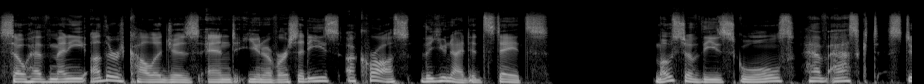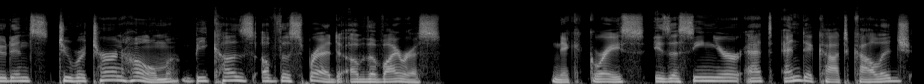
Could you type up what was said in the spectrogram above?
So have many other colleges and universities across the United States. Most of these schools have asked students to return home because of the spread of the virus. Nick Grace is a senior at Endicott College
